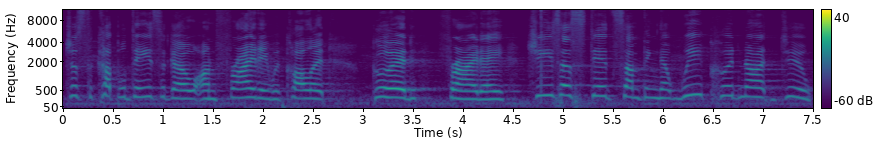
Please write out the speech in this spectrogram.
Just a couple days ago on Friday, we call it Good Friday, Jesus did something that we could not do.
